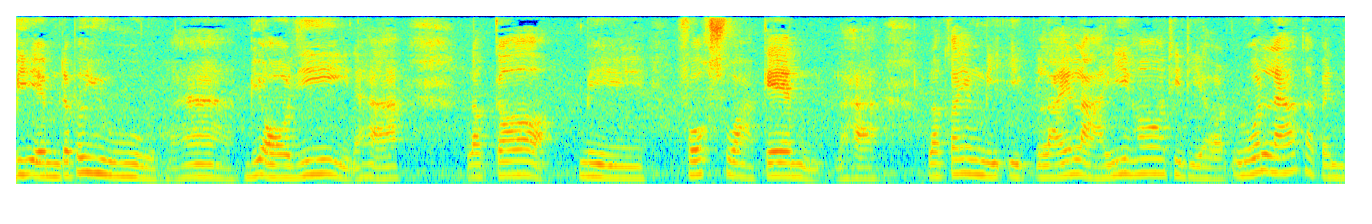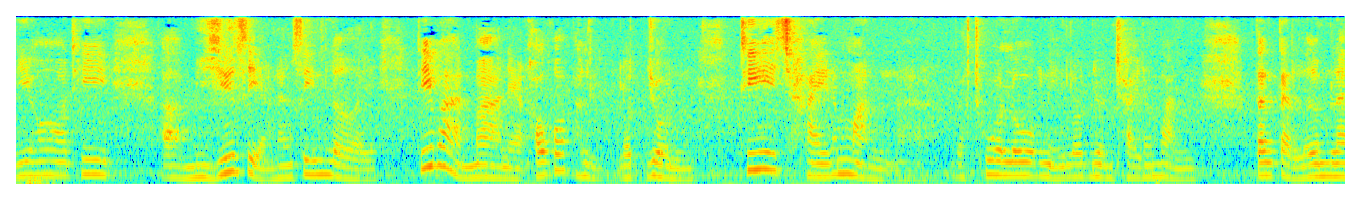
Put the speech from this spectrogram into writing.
BMW อ่า b o d นะคะแล้วก็มี Volkswagen นะคะ แล้วก็ยังมีอีกหลายๆยี่ห้อทีเดียวล้วนแล้วแต่เป็นยี่ห้อที่มีชื่อเสียงทั้งสิ้นเลย ที่ผ่านมาเนี่ยเขาก็ผลิตรถยนต์ที่ใช้น้ำมันนะทั่วโลกนี้รถยนต์ใช้น้ำมัน ตั้งแต่เริ่มแร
